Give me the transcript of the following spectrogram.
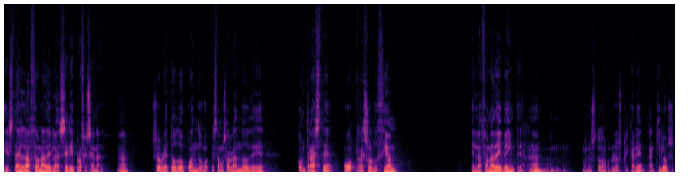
está en la zona de la serie profesional, ¿eh? sobre todo cuando estamos hablando de contraste o resolución en la zona de 20. ¿eh? Bueno, esto lo explicaré, tranquilos.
